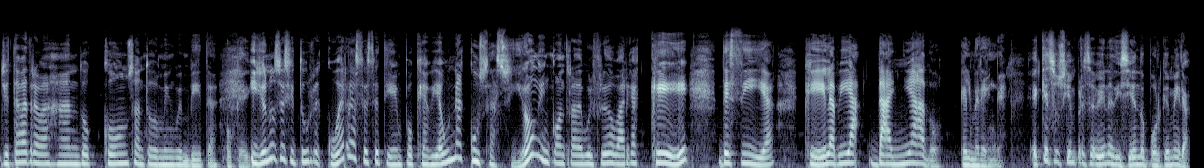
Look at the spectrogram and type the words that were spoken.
yo estaba trabajando con Santo Domingo Invita. Y yo no sé si tú recuerdas ese tiempo que había una acusación en contra de Wilfrido Vargas que decía que él había dañado el merengue. Es que eso siempre se viene diciendo porque, mira,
